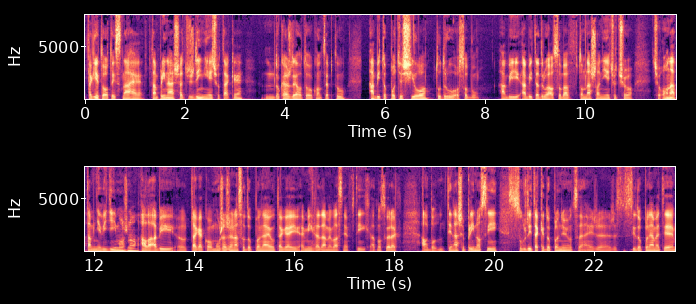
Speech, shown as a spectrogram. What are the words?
tak je to o tej snahe tam prinášať vždy niečo také mm, do každého toho konceptu, aby to potešilo tú druhú osobu. Aby, aby tá druhá osoba v tom našla niečo, čo, čo ona tam nevidí možno, ale aby e, tak ako muž a žena sa doplňajú, tak aj, aj my hľadáme vlastne v tých atmosférach alebo tie naše prínosy sú vždy také doplňujúce, hej, že, že si doplňame tie,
